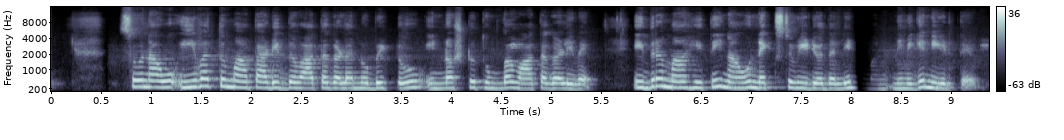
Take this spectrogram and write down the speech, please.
ಸೊ ನಾವು ಇವತ್ತು ಮಾತಾಡಿದ್ದ ವಾತಗಳನ್ನು ಬಿಟ್ಟು ಇನ್ನಷ್ಟು ತುಂಬ ವಾತಗಳಿವೆ. ಇದರ ಮಾಹಿತಿ ನಾವು ನೆಕ್ಸ್ಟ್ ವಿಡಿಯೋದಲ್ಲಿ ನಿಮಗೆ ನೀಡ್ತೇವೆ.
